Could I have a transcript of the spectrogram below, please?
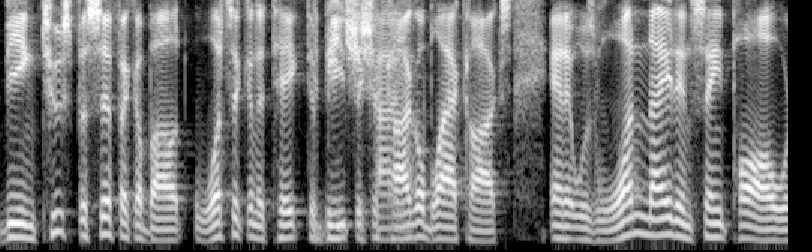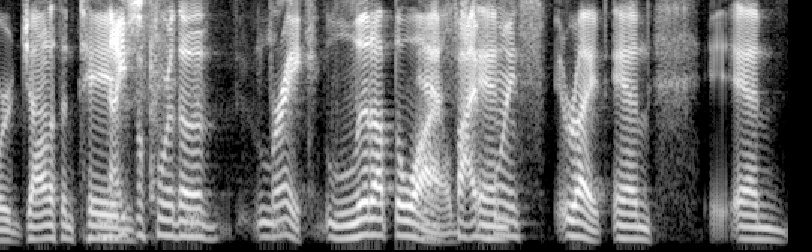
being too specific about what's it going to take to, beat, beat the Chicago. Chicago Blackhawks. And it was one night in St. Paul where Jonathan Toews Night before the break. lit up the wild. five And- points. Right. And and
